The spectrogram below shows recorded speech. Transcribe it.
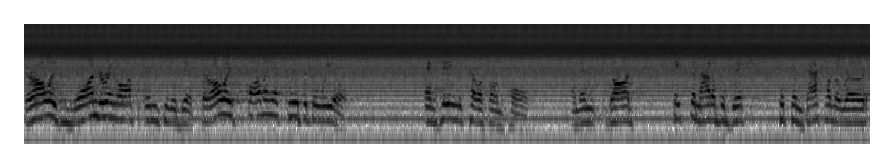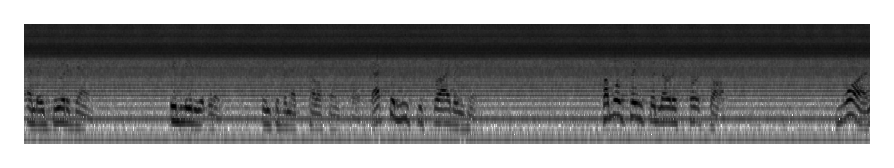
They're always wandering off into the ditch. They're always falling asleep at the wheel and hitting the telephone pole. And then God takes them out of the ditch, puts them back on the road, and they do it again immediately into the next telephone pole. That's what he's describing here. A couple of things to notice first off. One,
